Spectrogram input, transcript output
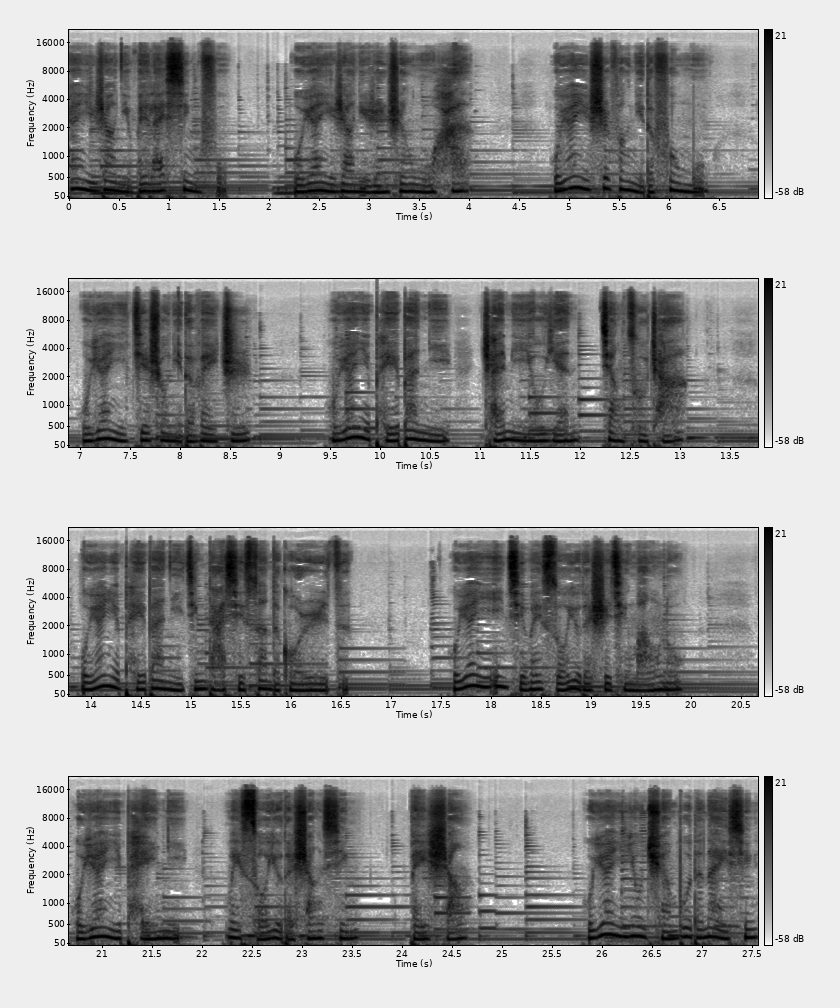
愿意让你未来幸福，我愿意让你人生无憾。我愿意侍奉你的父母，我愿意接受你的未知，我愿意陪伴你柴米油盐酱醋茶，我愿意陪伴你精打细算的过日子，我愿意一起为所有的事情忙碌，我愿意陪你为所有的伤心悲伤，我愿意用全部的耐心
